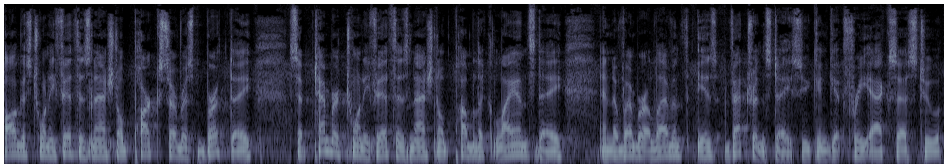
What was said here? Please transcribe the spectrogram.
August 25th is National Park Service Birthday. September 25th is National Public Lands Day. And November 11th is Veterans Day. So you can get free access to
